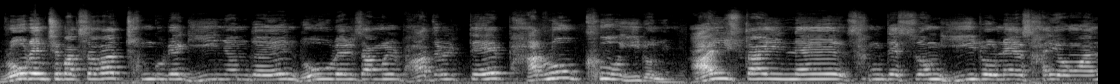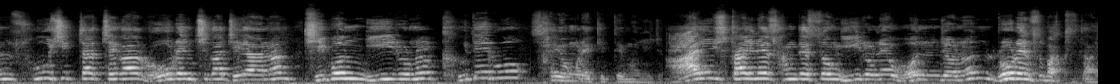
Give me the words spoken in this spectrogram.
로렌츠 박사가 1902년도에 노벨상을 받을 때 바로 그 이론입니다. 아인슈타인의 상대성 이론에 사용한 수식 자체가 로렌츠가 제안한 기본 이론을 그대로 사용을 했기 때문이죠. 아인슈타인의 상대성 이론의 원전은 로렌스 박스다.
